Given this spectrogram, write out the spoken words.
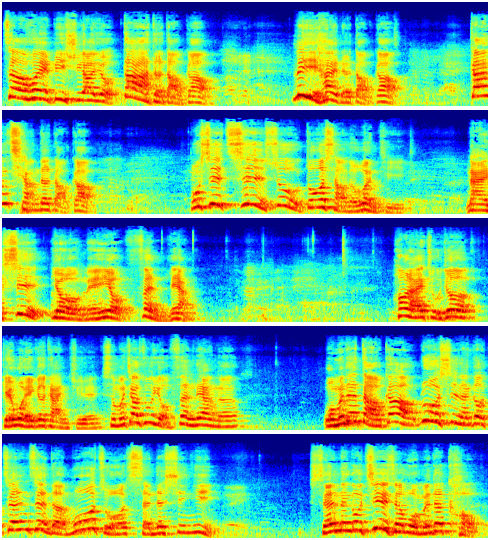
教会必须要有大的祷告，厉害的祷告，刚强的祷告，不是次数多少的问题，乃是有没有分量。后来主就给我一个感觉，什么叫做有分量呢？我们的祷告若是能够真正的摸着神的心意，神能够借着我们的口，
